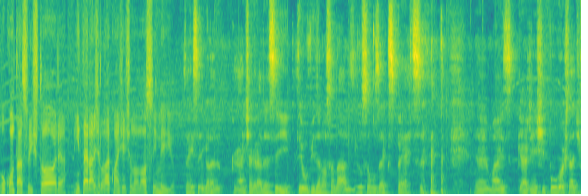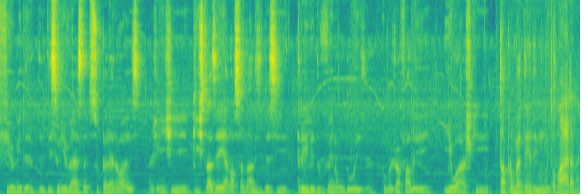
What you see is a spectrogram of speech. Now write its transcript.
ou contar a sua história. Interage lá com a gente no nosso e-mail. Então é isso aí, galera. A gente agradece aí ter ouvido a nossa análise. Não somos experts. É, mas a gente, por gostar de filme de, de, desse universo, né, de super-heróis, a gente quis trazer a nossa análise desse trailer do Venom 2, né? Como eu já falei, eu acho que tá prometendo e muito. Tomara, né?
